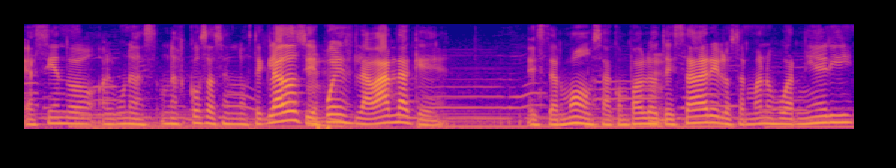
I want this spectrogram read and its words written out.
haciendo algunas unas cosas en los teclados y después la banda que es hermosa con Pablo. Tesare, los hermanos Guarnieri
